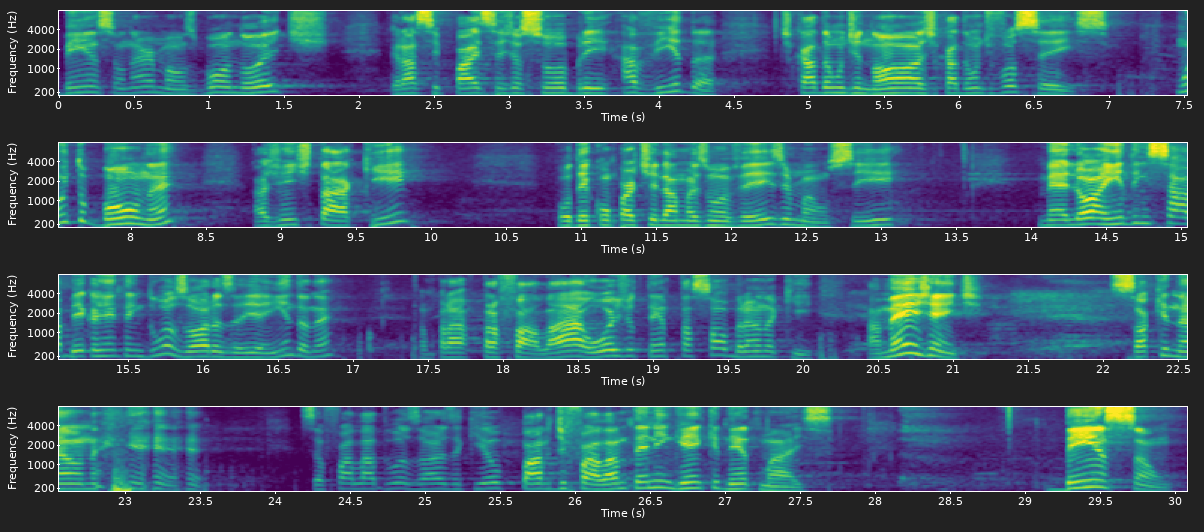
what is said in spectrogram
Bênção, né, irmãos? Boa noite. Graça e paz seja sobre a vida de cada um de nós, de cada um de vocês. Muito bom, né? A gente está aqui, poder compartilhar mais uma vez, irmãos. E melhor ainda em saber que a gente tem duas horas aí ainda, né? Então, para falar, hoje o tempo está sobrando aqui. Amém, gente? Só que não, né? Se eu falar duas horas aqui, eu paro de falar, não tem ninguém aqui dentro mais. Bênção.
